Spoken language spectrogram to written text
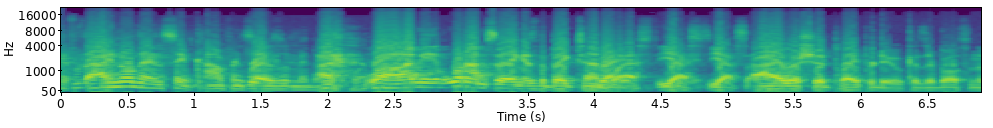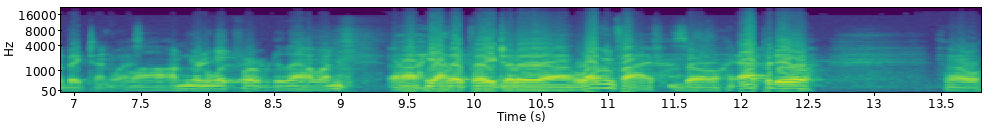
other. they're I know they're in the same conference. Right. Doesn't mean they I- well, I mean, what I'm saying is the Big Ten Right, West. Yes, right. yes. Iowa should play Purdue because they're both in the Big Ten West. Well, I'm going to look sure forward to that one. Uh, yeah, they play each other uh, 11-5. So at Purdue. So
